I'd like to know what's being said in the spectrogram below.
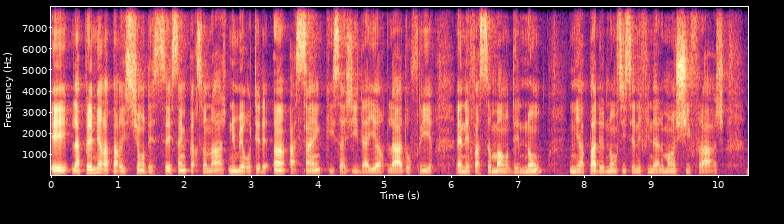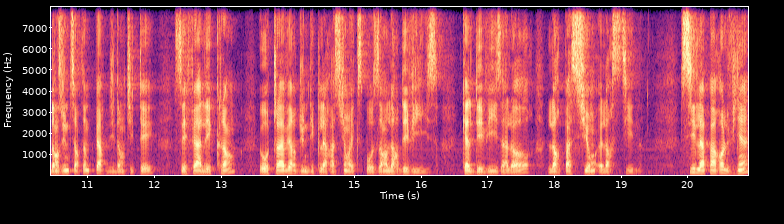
Et la première apparition de ces cinq personnages, numérotés de 1 à 5, il s'agit d'ailleurs là d'offrir un effacement des noms. Il n'y a pas de nom si ce n'est finalement un chiffrage. Dans une certaine perte d'identité, c'est fait à l'écran et au travers d'une déclaration exposant leur devise. Quelle devise alors? Leur passion et leur style. Si la parole vient,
